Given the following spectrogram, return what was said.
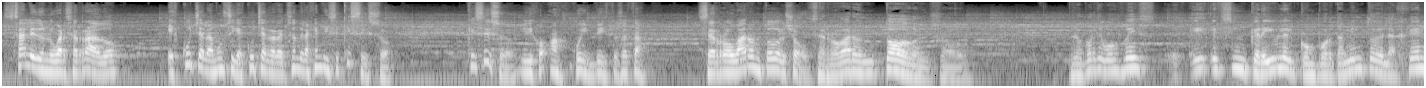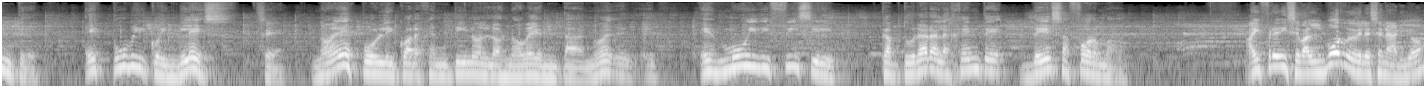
sale de un lugar cerrado, escucha la música, escucha la reacción de la gente y dice: ¿Qué es eso? ¿Qué es eso? Y dijo: Ah, Queen, listo, ya está. Se robaron todo el show. Se robaron todo el show. Pero aparte vos ves, es, es increíble el comportamiento de la gente. Es público inglés. Sí. No es público argentino en los 90. No es, es- es muy difícil capturar a la gente de esa forma. Ahí Freddy se va al borde del escenario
